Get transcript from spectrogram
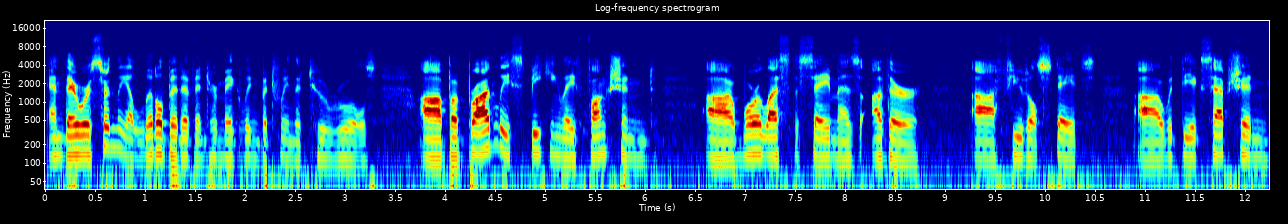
and there was certainly a little bit of intermingling between the two rules. Uh, but broadly speaking, they functioned uh, more or less the same as other uh, feudal states uh, with the exception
